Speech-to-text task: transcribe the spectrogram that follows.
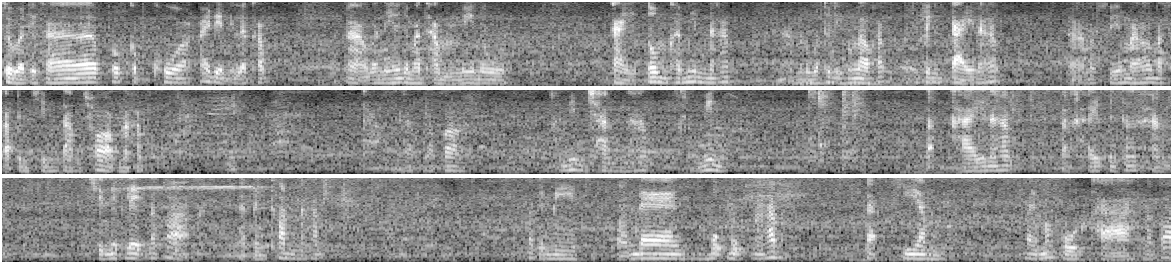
สวัสดีครับ พบกับครัวไอเด่นอีกแล้วครับ อ่า วันนี้จะมาทำเมนูไก่ต้มขมิ้นนะครับมาดูวัตถุดิบของเราครับ มันจะเป็นไก่นะครับ อ่า เราซื้อมาแล้วมาสับเป็นชิ้นตามชอบนะครับนี่ครับนะครับ แล้วก็ขมิ้นชันนะครับ ขมิ้น ตะไคร้นะครับ ตะไคร้เป็นทั้งหั่นชิ้นเล็กๆ แล้วก็เป็นท่อนนะครับ ก็จะมี หอมแดงบุบุนะครับกระเทียมใบมะกรูดขาแล้วก็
